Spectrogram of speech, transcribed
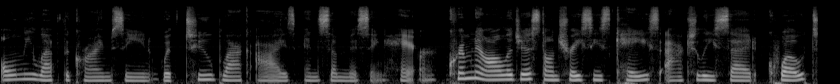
only left the crime scene with two black eyes and some missing hair. Criminologist on Tracy's case actually said, quote,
